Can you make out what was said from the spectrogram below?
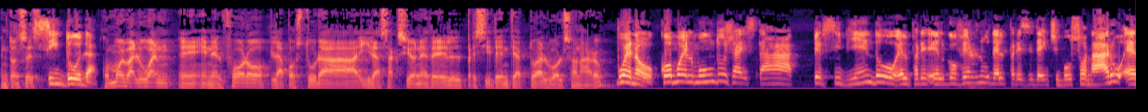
Entonces, sí, sin duda. ¿Cómo evalúan eh, en el foro la postura y las acciones del presidente actual Bolsonaro? Bueno, como el mundo ya está percebendo el, el governo del presidente Bolsonaro é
